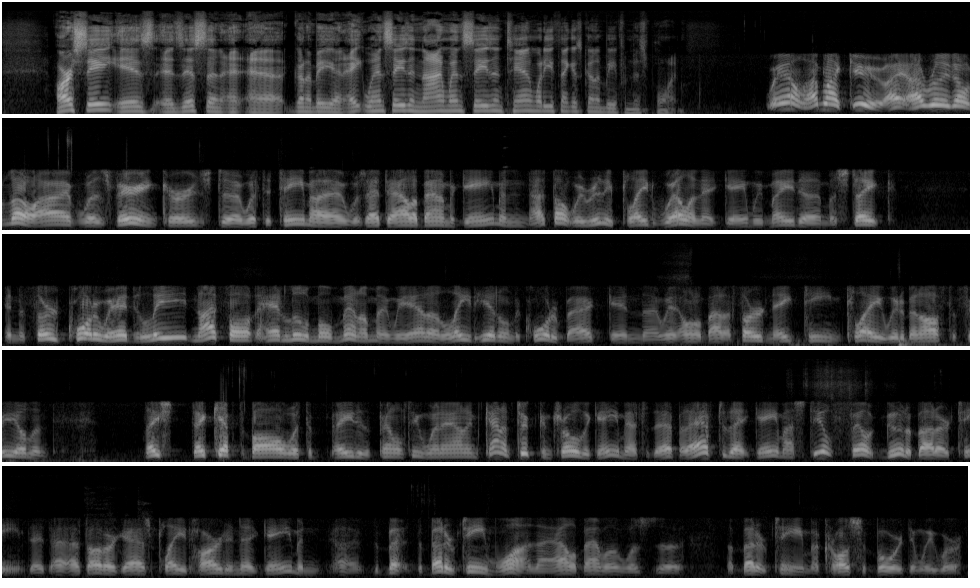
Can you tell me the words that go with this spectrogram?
RC is is this going to be an eight win season, nine win season, ten? What do you think it's going to be from this point? I'm like you. I, I really don't know. I was very encouraged uh, with the team. I was at the Alabama game, and I thought we really played well in that game. We made a mistake in the third quarter. We had the lead, and I thought had a little momentum, and we had a late hit on the quarterback, and uh, we, on about a third and 18 play, we'd have been off the field, and they they kept the ball with the aid of the penalty, went out and kind of took control of the game after that. But after that game, I still felt good about our team. That I, I thought our guys played hard in that game, and uh, the be- the better team won. Alabama was uh, a better team across the board than we were.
